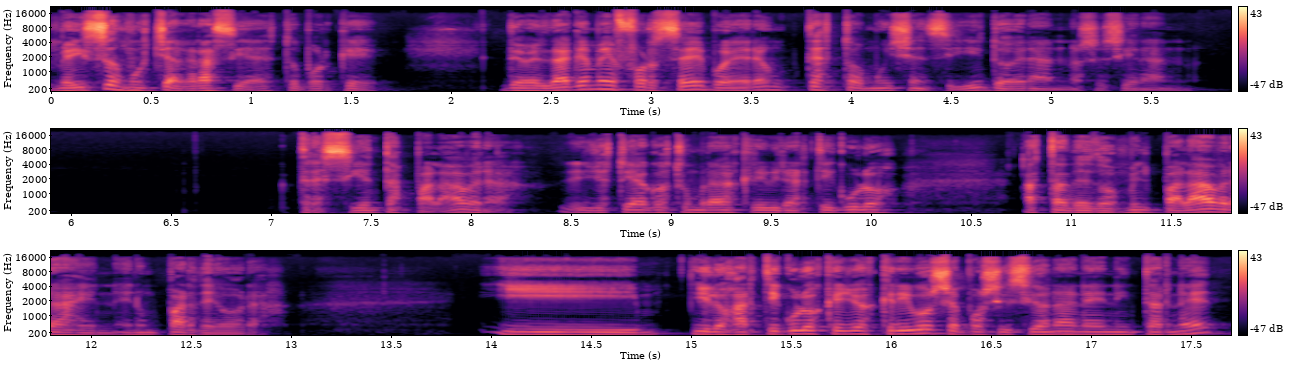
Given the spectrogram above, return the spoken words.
Me hizo mucha gracia esto porque de verdad que me esforcé, pues era un texto muy sencillito, eran, no sé si eran 300 palabras. Yo estoy acostumbrado a escribir artículos hasta de 2.000 palabras en, un par de horas. Y, y, los artículos que yo escribo se posicionan en Internet.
